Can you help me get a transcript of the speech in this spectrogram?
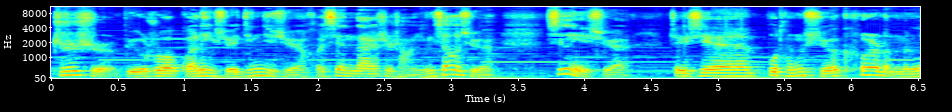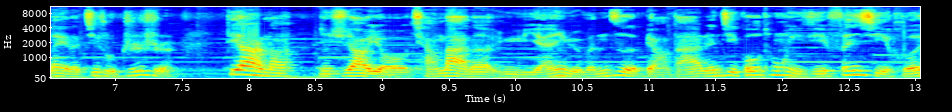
知识，比如说管理学、经济学和现代市场营销学、心理学这些不同学科的门类的基础知识。第二呢，你需要有强大的语言与文字表达、人际沟通以及分析和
